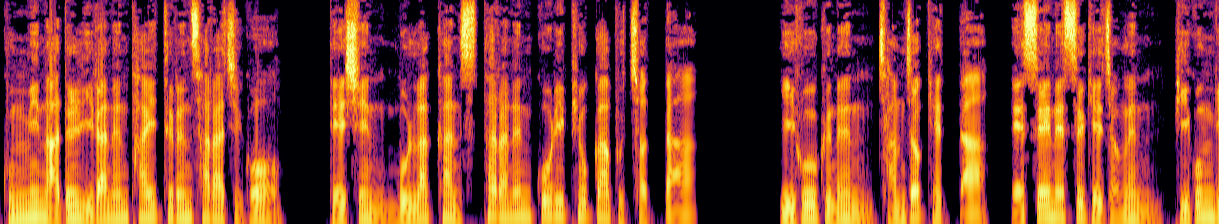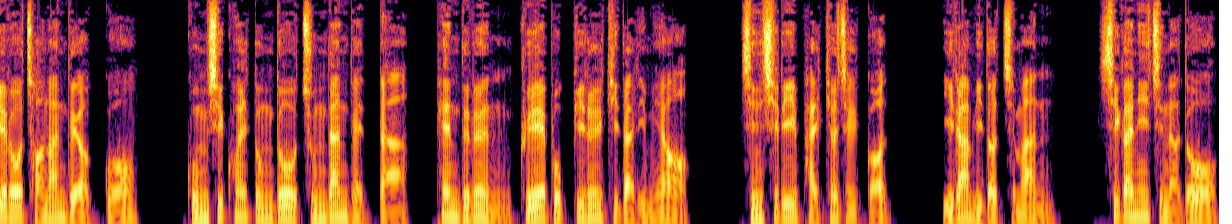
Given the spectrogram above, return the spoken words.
국민 아들이라는 타이틀은 사라지고 대신 몰락한 스타라는 꼬리표가 붙였다. 이후 그는 잠적했다. SNS 계정은 비공개로 전환되었고 공식 활동도 중단됐다. 팬들은 그의 복귀를 기다리며 진실이 밝혀질 것이라 믿었지만 시간이 지나도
